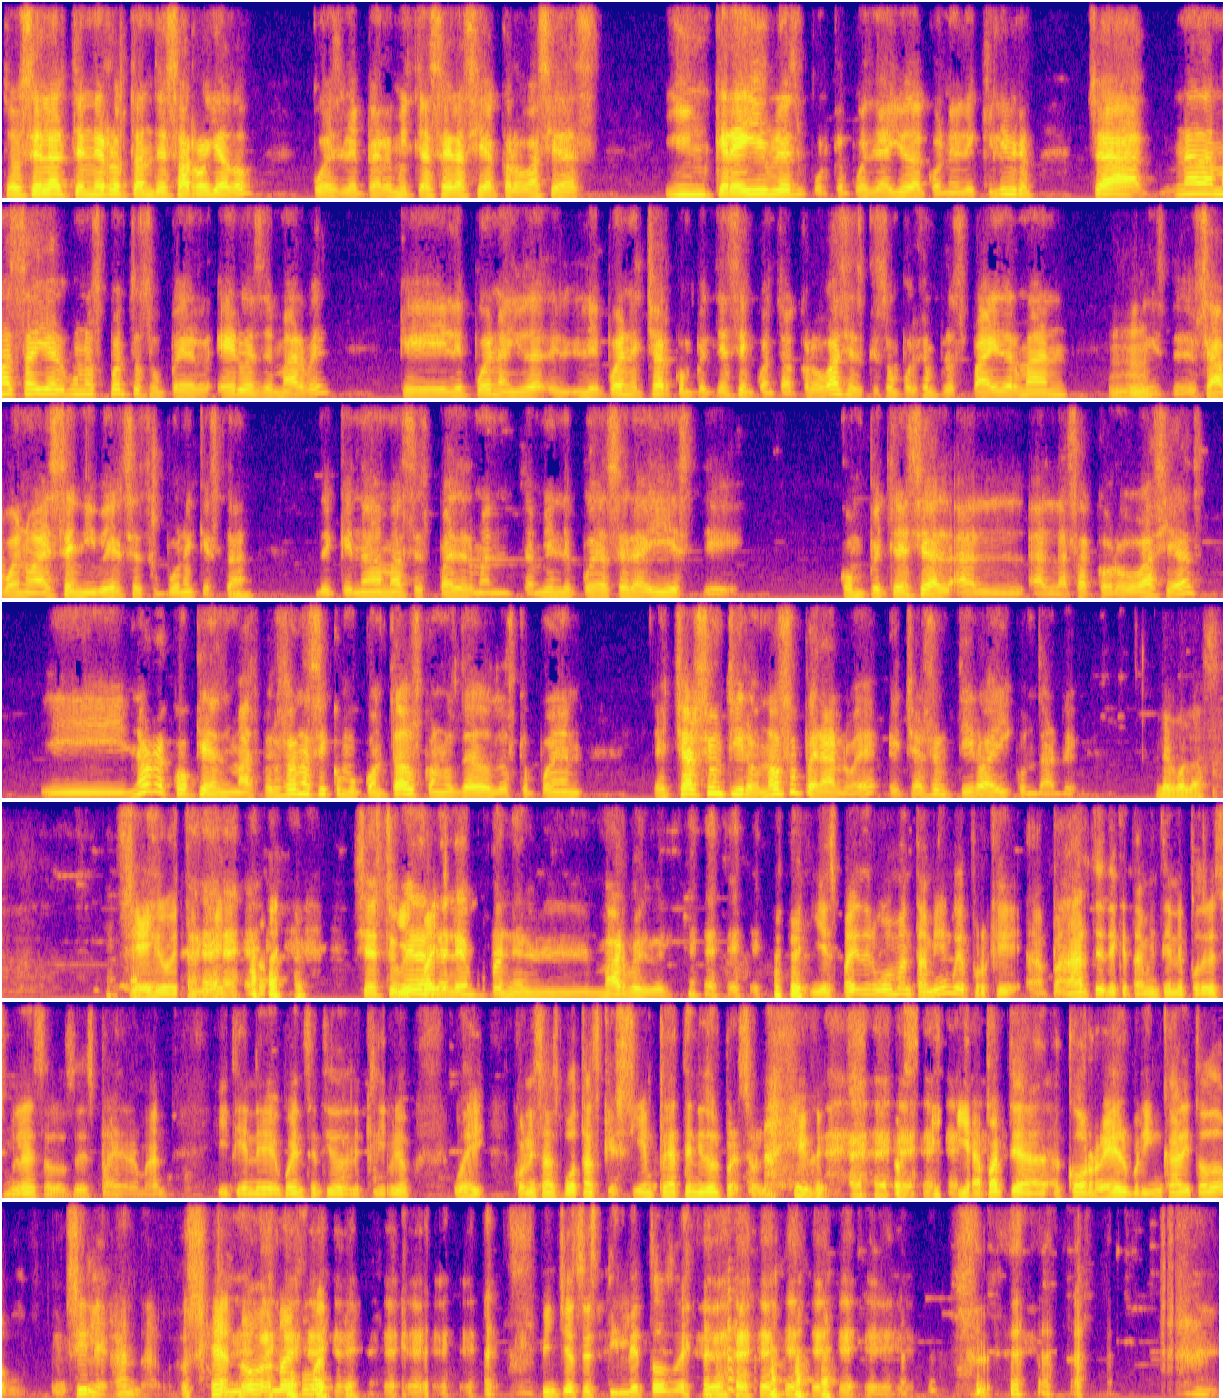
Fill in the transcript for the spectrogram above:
Entonces él al tenerlo tan desarrollado, pues le permite hacer así acrobacias increíbles porque pues le ayuda con el equilibrio. O sea, nada más hay algunos cuantos superhéroes de Marvel que le pueden ayudar, le pueden echar competencia en cuanto a acrobacias, que son por ejemplo Spider-Man, este, o sea, bueno, a ese nivel se supone que está, de que nada más Spider-Man también le puede hacer ahí este competencia a las acrobacias y no recuerdo quiénes más, pero son así como contados con los dedos los que pueden echarse un tiro, no superarlo, ¿eh? Echarse un tiro ahí con Daredevil. Legolas. Sí, güey, también. si estuviera en el, em, en el, Marvel, güey. y Spider-Woman también, güey, porque aparte de que también tiene poderes similares a los de Spider-Man y tiene buen sentido del equilibrio, güey, con esas botas que siempre ha tenido el personaje, güey. y, aparte a, correr, brincar y todo, sí le gana, güey. O sea, no, no hay forma Pinches estiletos, güey.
